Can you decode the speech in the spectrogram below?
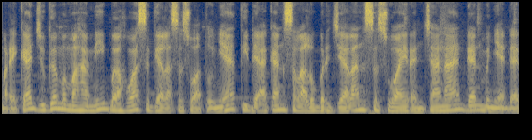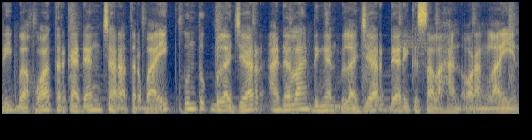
Mereka juga memahami bahwa segala sesuatunya tidak akan selalu berjalan sesuai rencana dan menyadari bahwa terkadang cara terbaik untuk belajar adalah dengan belajar dari kesalahan orang lain.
